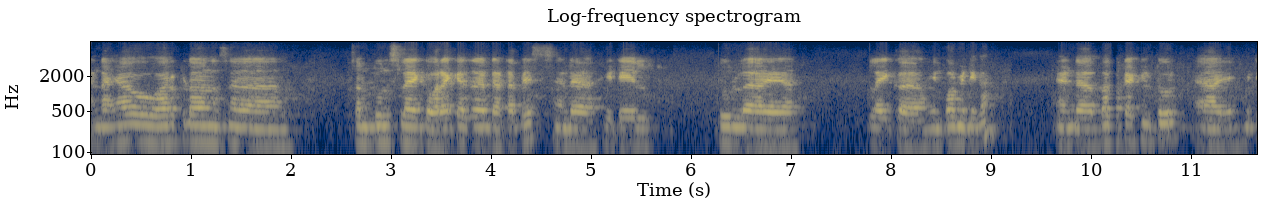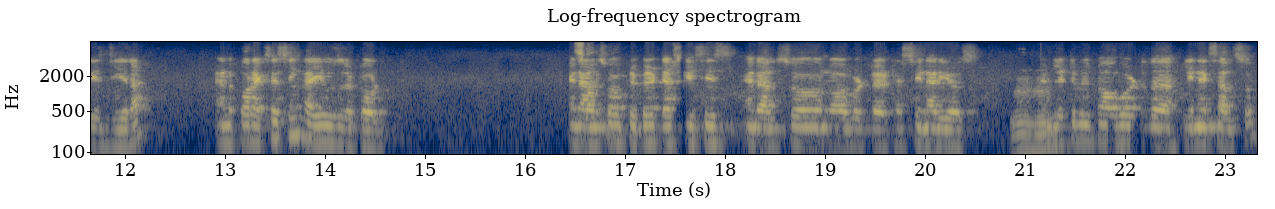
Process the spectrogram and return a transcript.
and I have worked on uh, some tools like Oracle as a database and uh, ETL tool uh, like uh, Informatica, and uh, bug tracking tool uh, it is Jira, and for accessing I use the Toad. And So- also prepare test cases and also know about uh, test scenarios Mhm. and little bit know about the Linux also.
